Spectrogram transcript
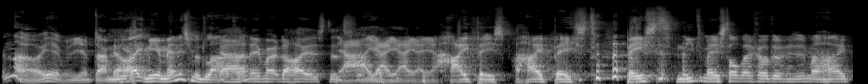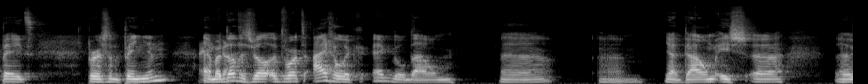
Nou, je, je hebt daar Ja, meer, high- meer management laten. Ja, nee, maar de highest. dus- ja, ja, ja, ja, ja. High paced, high paced, paced. Niet meestal bij grote organisaties, maar high paid person opinion. Ja, maar dat is wel, het wordt eigenlijk, ik bedoel, daarom, eh, ehm, ja, daarom is eh, eh,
